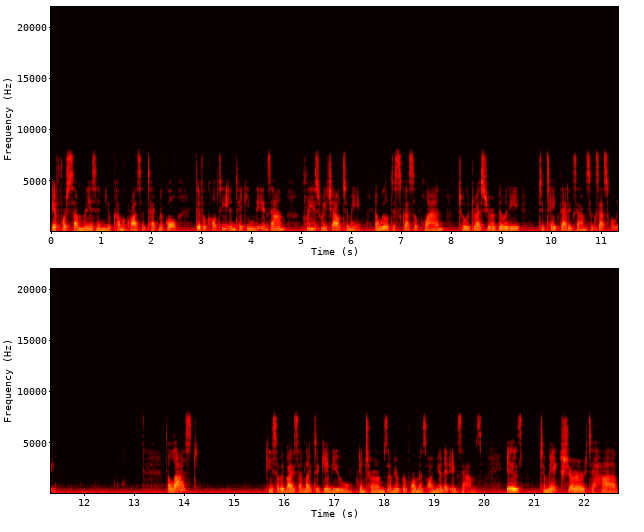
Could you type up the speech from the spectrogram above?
If for some reason you come across a technical difficulty in taking the exam, please reach out to me and we'll discuss a plan to address your ability to take that exam successfully. The last piece of advice I'd like to give you in terms of your performance on unit exams is to make sure to have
